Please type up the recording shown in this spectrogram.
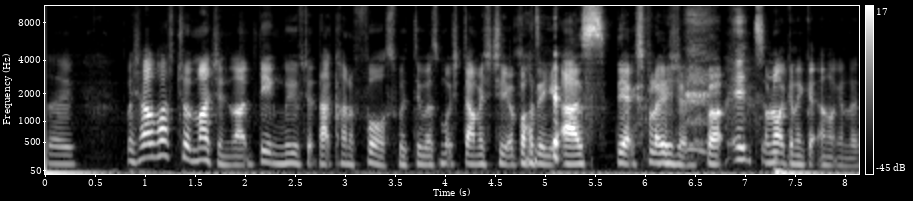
So, Which I'll have to imagine, like being moved at that kind of force would do as much damage to your body as the explosion. But It I'm not gonna get. I'm not gonna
